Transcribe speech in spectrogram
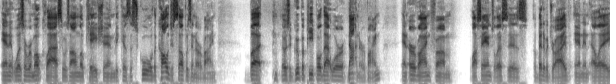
and it was a remote class. It was on location because the school, the college itself was in Irvine, but there was a group of people that were not in Irvine, and Irvine from Los Angeles is a bit of a drive, and in LA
